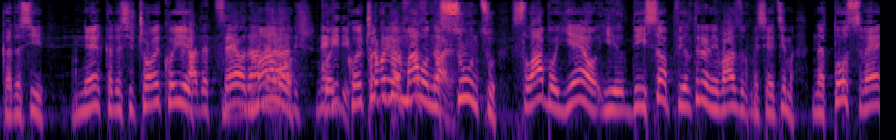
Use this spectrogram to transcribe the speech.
Kada si, ne, kada si čovjek koji je Kada ceo dan malo, radiš, ne vidi, koji je čovjek bio malo na suncu, slabo jeo i disao filtrirani vazduh mesecima, na to sve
